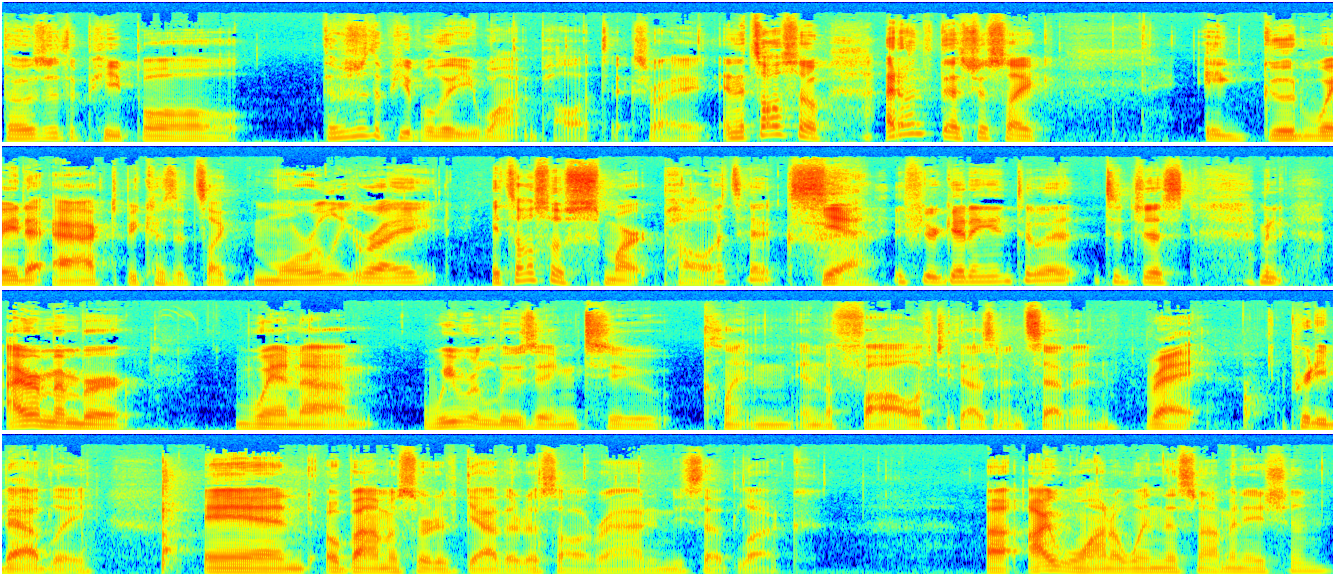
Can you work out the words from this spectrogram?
those are the people. Those are the people that you want in politics, right? And it's also I don't think that's just like a good way to act because it's like morally right. It's also smart politics. Yeah. If you're getting into it to just I mean, I remember when um we were losing to Clinton in the fall of 2007 Right. pretty badly. And Obama sort of gathered us all around and he said, Look, uh, I want to win this nomination.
